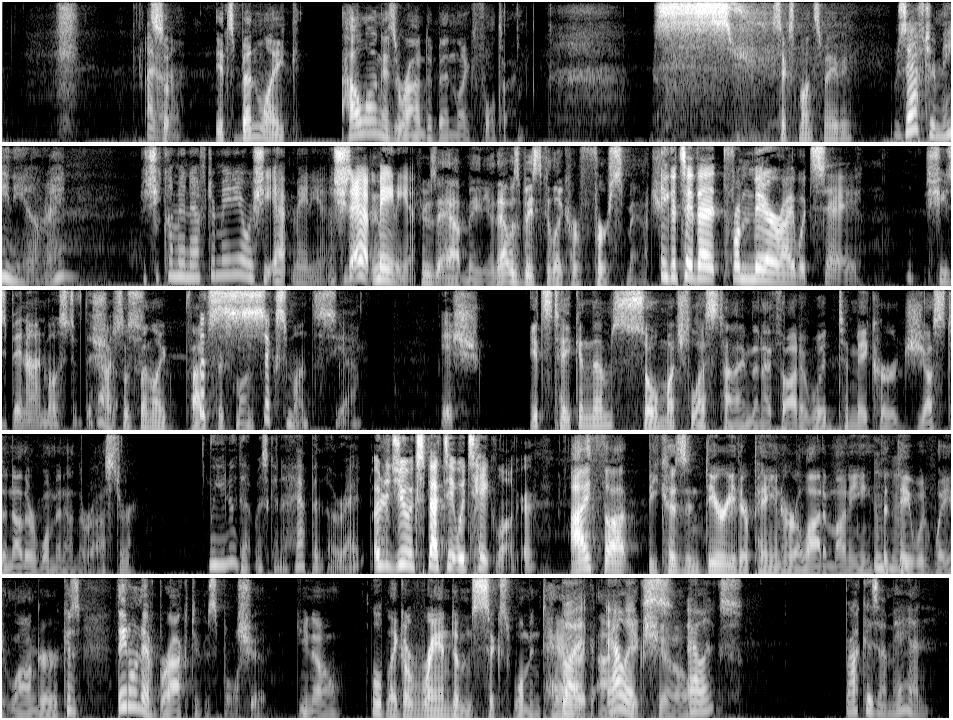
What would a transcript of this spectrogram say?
I don't So- know. It's been like, how long has Ronda been like full time? Six months, maybe. It was after Mania, right? Did she come in after Mania or was she at Mania? She's at Mania. She was at Mania. That was basically like her first match. You could say that from there. I would say she's been on most of the Yeah, shows. so it's been like five, But six months. Six months, yeah, ish. It's taken them so much less time than I thought it would to make her just another woman on the roster. Well, you knew that was going to happen, though, right? Or did you expect it would take longer? I thought because in theory they're paying her a lot of money that Mhm. they would wait longer because they don't have Brock do this bullshit, you know, Well, like a random six woman tag but on Alex, a big show. Alex, Brock is a man.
